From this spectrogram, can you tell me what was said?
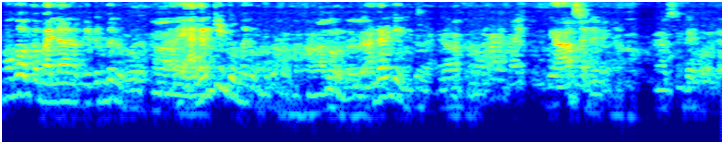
മുഖമൊക്കെ വല്ലാതെ ഇടുമ്പൽ പോലെ. അലർജിയും തുമ്മലും ഉണ്ട് അതുണ്ടല്ലേ? അലർജി ഗ്യാസ് ഗ്യാസിന്റെ പോലെ.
